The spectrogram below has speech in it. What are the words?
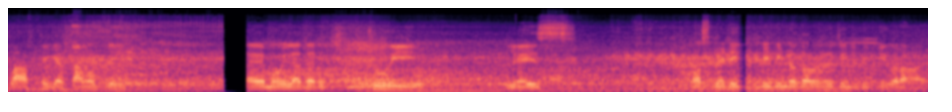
প্লাস্টিকের সামগ্রী মহিলাদের চুরি লেস কসমেটিক বিভিন্ন ধরনের জিনিস বিক্রি করা হয়।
